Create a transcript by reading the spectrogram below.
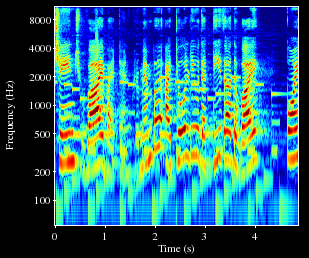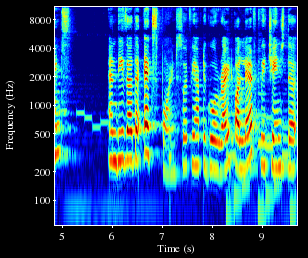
change y by 10 remember i told you that these are the y points and these are the x points. So if we have to go right or left we change the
